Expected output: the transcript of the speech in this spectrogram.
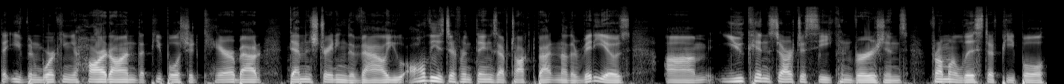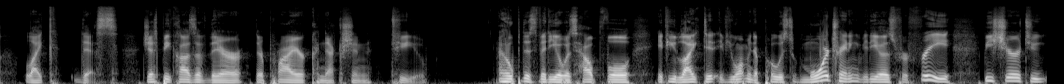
that you've been working hard on, that people should care about, demonstrating the value, all these different things I've talked about in other videos, um, you can start to see conversions from a list of people like this just because of their their prior connection to you. I hope this video was helpful. If you liked it, if you want me to post more training videos for free, be sure to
